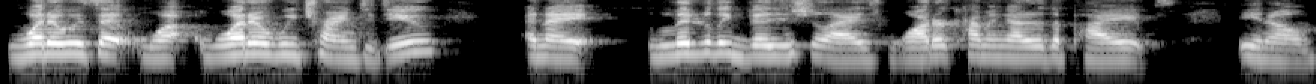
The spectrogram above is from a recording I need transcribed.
what was it what what are we trying to do? And i literally visualized water coming out of the pipes you know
